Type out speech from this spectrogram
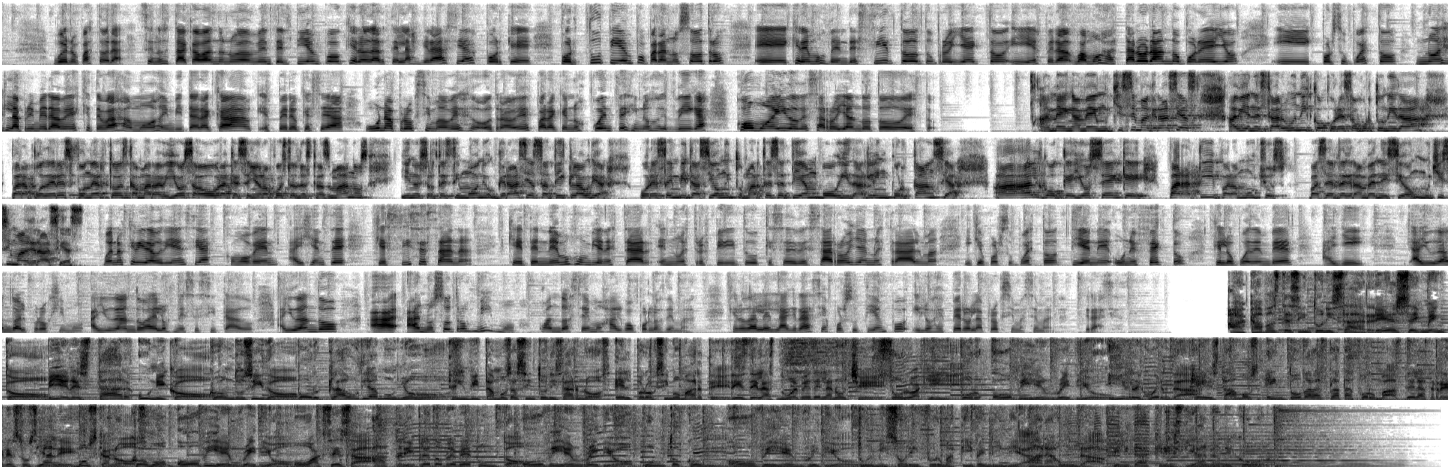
Bueno, pastora, se nos está acabando nuevamente el tiempo. Quiero darte las gracias porque por tu tiempo para nosotros eh, queremos bendecir todo tu proyecto y vamos a estar orando por ello. Y por supuesto, no es la primera vez que te vamos a invitar acá. Espero que sea una próxima vez otra vez para que nos cuentes y nos digas cómo ha ido desarrollando todo esto. Amén, amén. Muchísimas gracias a Bienestar Único por esta oportunidad para poder exponer toda esta maravillosa obra que el Señor ha puesto en nuestras manos y nuestro testimonio. Gracias a ti, Claudia, por esta invitación y tomarte ese tiempo y darle importancia a algo que yo sé que para ti y para muchos va a ser de gran bendición. Muchísimas gracias. Bueno, querida audiencia, como ven, hay gente que sí se sana que tenemos un bienestar en nuestro espíritu que se desarrolla en nuestra alma y que por supuesto tiene un efecto que lo pueden ver allí ayudando al prójimo, ayudando a los necesitados, ayudando a, nosotros mismos cuando hacemos algo por los demás. Quiero darles las gracias por su tiempo y los espero la próxima semana. Gracias. Acabas de sintonizar el segmento Bienestar Único, conducido por Claudia Muñoz. Te invitamos a sintonizarnos el próximo martes desde las 9 de la noche, solo aquí por OVN Radio. Y recuerda que estamos en todas las plataformas de las redes sociales. Búscanos como OVN Radio o accesa a www.ovnradio.com. OVN Radio, tu emisora informativa en línea para una vida cristiana mejor.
